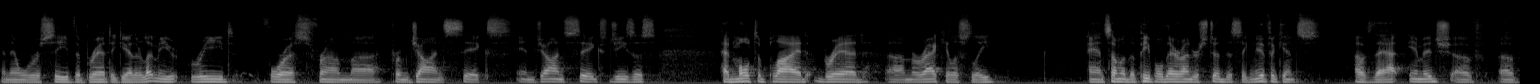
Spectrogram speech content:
And then we'll receive the bread together. Let me read for us from, uh, from John 6. In John 6, Jesus had multiplied bread uh, miraculously, and some of the people there understood the significance of that image of, of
